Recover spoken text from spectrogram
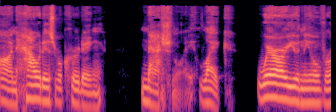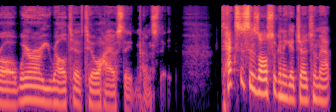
on how it is recruiting nationally. Like, where are you in the overall? Where are you relative to Ohio State and Penn State? Texas is also going to get judged on that,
